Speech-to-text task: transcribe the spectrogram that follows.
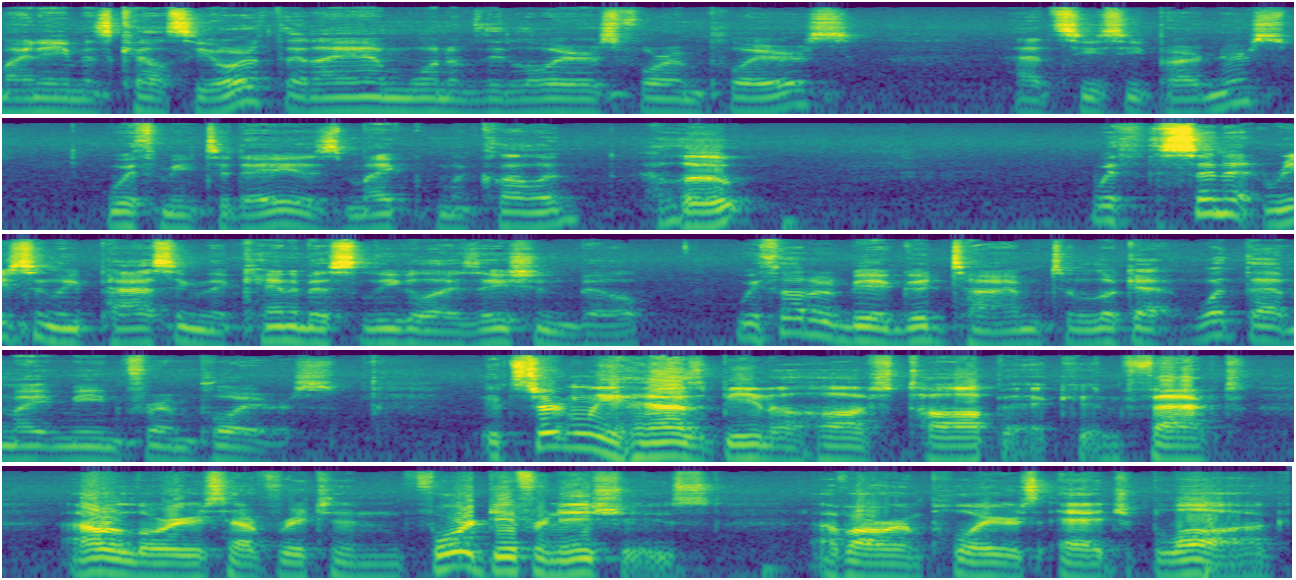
My name is Kelsey Orth, and I am one of the lawyers for employers at CC Partners. With me today is Mike McClellan. Hello. With the Senate recently passing the cannabis legalization bill, we thought it would be a good time to look at what that might mean for employers. It certainly has been a hot topic. In fact, our lawyers have written four different issues of our Employer's Edge blog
